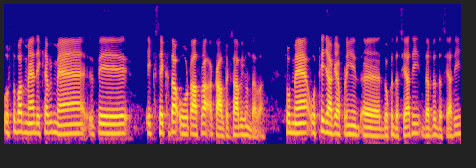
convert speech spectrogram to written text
ਉਸ ਤੋਂ ਬਾਅਦ ਮੈਂ ਦੇਖਿਆ ਵੀ ਮੈਂ ਤੇ ਇੱਕ ਸਿੱਖ ਦਾ ਓਟ ਆਸਰਾ ਅਕਾਲ ਤਖਤ ਸਾਹਿਬ ਹੀ ਹੁੰਦਾ ਵਾ। ਸੋ ਮੈਂ ਉੱਥੇ ਜਾ ਕੇ ਆਪਣੀ ਦੁੱਖ ਦੱਸਿਆ ਸੀ, ਦਰਦ ਦੱਸਿਆ ਸੀ।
